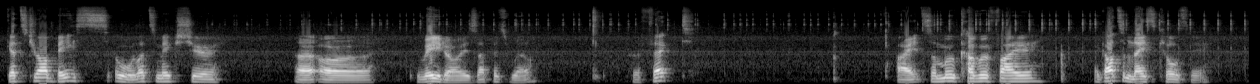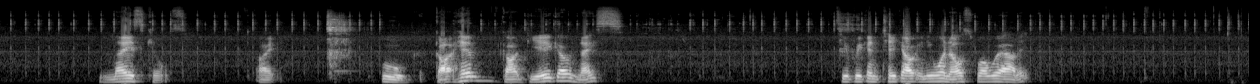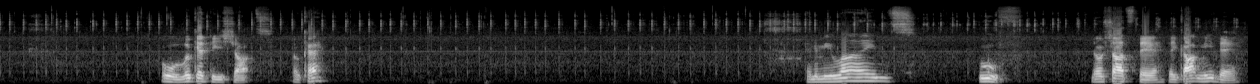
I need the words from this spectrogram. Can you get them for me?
gets to our base. Oh, let's make sure uh, our radar is up as well. Perfect. Alright, some more cover fire. I got some nice kills there. Nice kills. Alright. Ooh, got him. Got Diego. Nice. See if we can take out anyone else while we're at it. Oh, look at these shots. Okay. Enemy lines. Oof. No shots there. They got me there.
